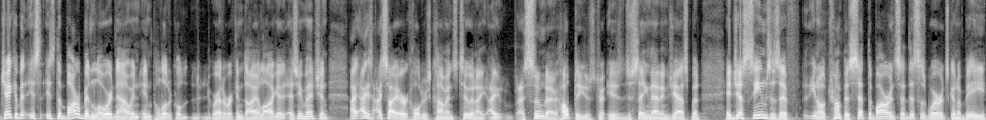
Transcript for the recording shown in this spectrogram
Jacob, is is the bar been lowered now in, in political rhetoric and dialogue? As you mentioned, I, I, I saw Eric Holder's comments too, and I, I assumed, I hoped he was, just saying that in jest, but it just seems as if you know Trump has set the bar and said this is where it's going to be.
